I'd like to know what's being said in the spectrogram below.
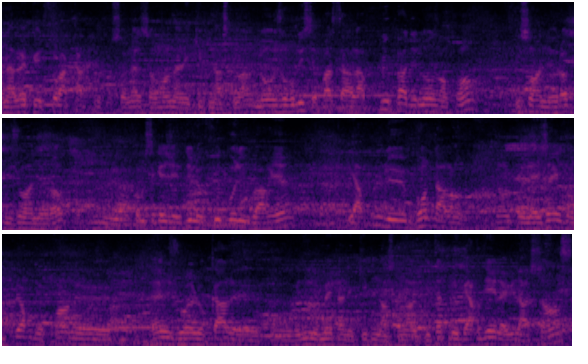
On n'avait que 3-4 professionnels seulement dans l'équipe nationale. Mais aujourd'hui, c'est pas ça. La plupart de nos enfants, ils sont en Europe, ils jouent en Europe. Comme ce que j'ai dit, le football ivoirien, il n'y a plus de bons talents. Donc les gens ils ont peur de prendre un joueur local pour venir le mettre en équipe nationale. Peut-être le gardien il a eu la chance,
